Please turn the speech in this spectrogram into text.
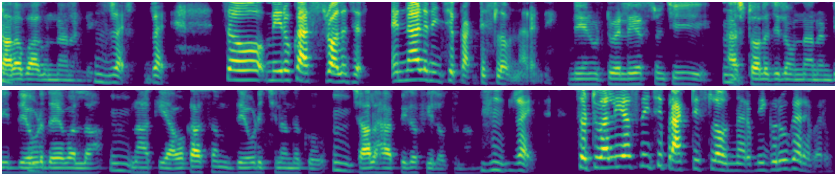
చాలా బాగున్నానండి. రైట్ రైట్ సో మీరు ఒక ఆస్ట్రాలజర్ ఎన్నాళ్ళ నుంచి ప్రాక్టీస్లో ఉన్నారండి? నేను ట్వెల్వ్ ఇయర్స్ నుంచి ఆస్ట్రాలజీలో ఉన్నానండి. దేవుడి దయ వల్ల నాకు ఈ అవకాశం దేవుడు ఇచ్చినందుకు. చాలా హ్యాపీగా ఫీల్ అవుతున్నాను. రైట్ సో ట్వెల్వ్ ఇయర్స్ నుంచి ప్రాక్టీస్లో ఉన్నారు. మీ గురువు గారు ఎవరు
